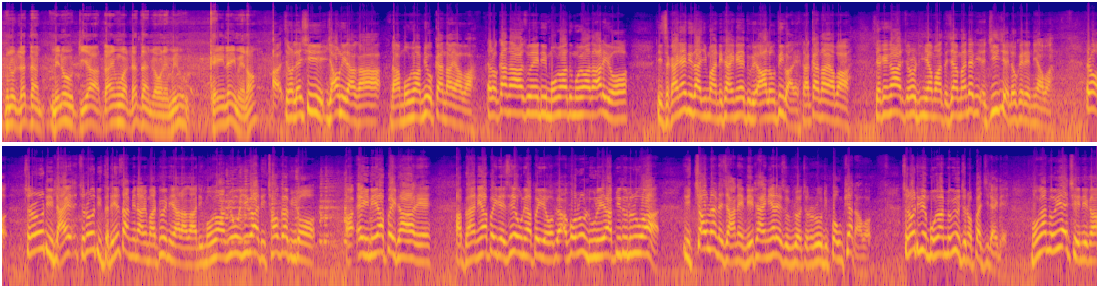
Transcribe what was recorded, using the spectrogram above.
မင်းတို့လက်တံမင်းတို့ဒီကအတိုင်းကလက်တံပြောင်းနေမင်းတို့ဂိမ်းလိုက်မယ်နော်အာကျွန်တော်လက်ရှိရောက်နေတာကဒါမုံရွာမြို့ကန်သားရပါအဲ့တော့ကန်သားရဆိုရင်ဒီမုံရွာသူမုံရွာသားတွေရောဒီစကိုင်းတိုင်းဒေသကြီးမှာနေထိုင်တဲ့သူတွေအားလုံးသိပါတယ်ဒါကန်သားရပါရခင်ကကျွန်တော်တို့ဒီနေရာမှာတကြံမန်တက်ဒီအကြီးကျယ်လောက်ခဲ့တဲ့နေရာပါအဲ့တော့ကျွန်တော်တို့ဒီ live ကျွန်တော်တို့ဒီသတင်းစာမျက်နှာတွေမှာတွေ့နေရတာကဒီမုံရွာမြို့ကြီးကဒီ6ကပ်ပြီးတော့အာအိမ်တွေကပိတ်ထားရတယ်အာဗန်တွေကပိတ်တယ်စေးုံတွေကပိတ်တယ်ပေါ့ဗျာအကုန်လုံးလူတွေကပြည်သူလူထုကဒီကြောက်လန့်နေကြနဲ့နေထိုင်နေရတယ်ဆိုပြီးတော့ကျွန်တော်တို့ဒီပုံဖြတ်တာပေါ့ ကျွန်တော်ဒီနေ့မုံရွာမြို့ကြီးကိုကျွန်တော်ပတ်ကြည့်လိုက်တယ်မုံရွာမြို့ကြီးရဲ့အခြေအနေက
